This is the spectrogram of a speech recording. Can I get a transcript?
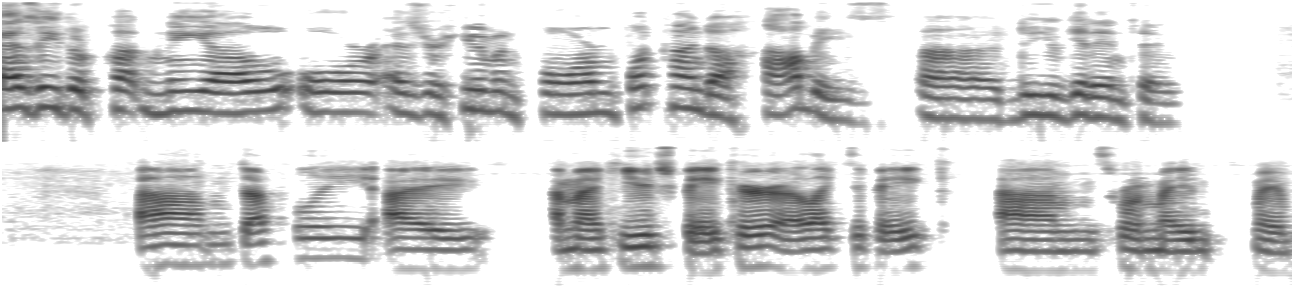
as either Pup Neo or as your human form, what kind of hobbies uh, do you get into? Um, definitely, I I'm a huge baker. I like to bake. Um, it's one of my my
